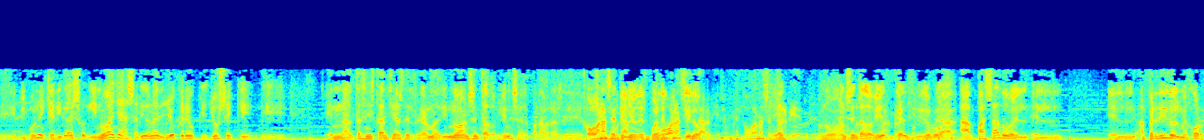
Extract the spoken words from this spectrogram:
eh, y bueno y que diga eso y no haya salido nadie. Yo creo que yo sé que eh, en altas instancias del Real Madrid no han sentado bien esas palabras de ¿Cómo van a José sentar Mourinho bien? después ¿Cómo del van a partido. sentar bien, hombre? ¿Cómo van a sentar ¿Eh? bien? No han sentado bien. claro, yo creo que ha, ha pasado el, el- el- ha perdido el mejor.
